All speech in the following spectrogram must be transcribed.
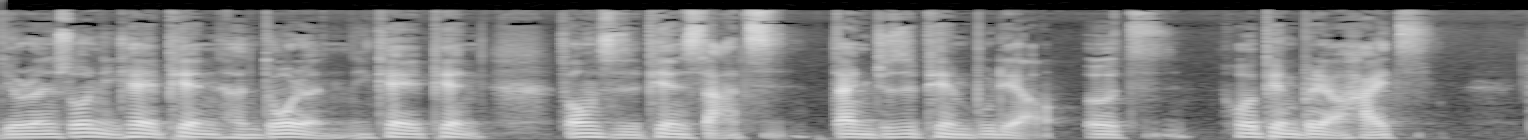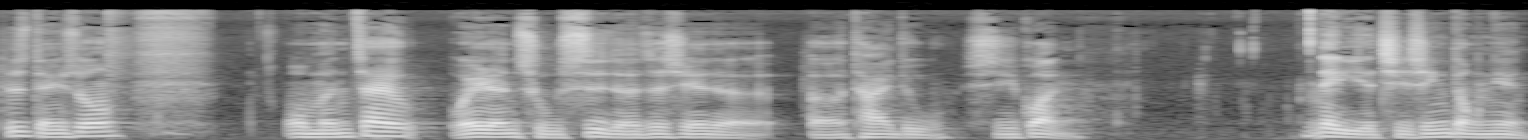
有人说你可以骗很多人，你可以骗疯子、骗傻子，但你就是骗不了儿子，或骗不了孩子。就是等于说我们在为人处事的这些的呃态度习惯，内里的起心动念，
